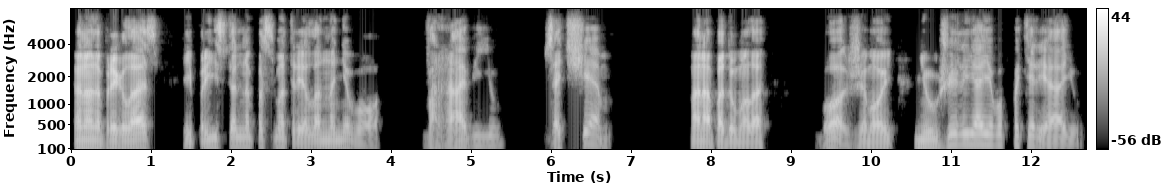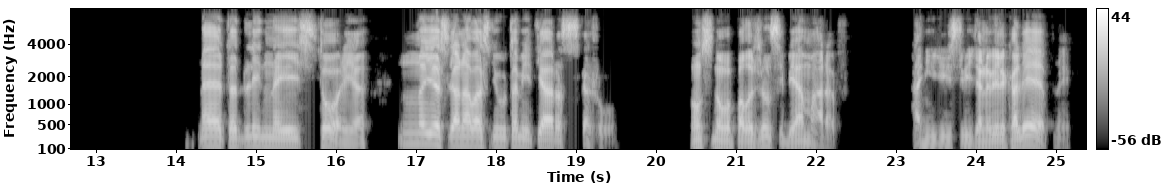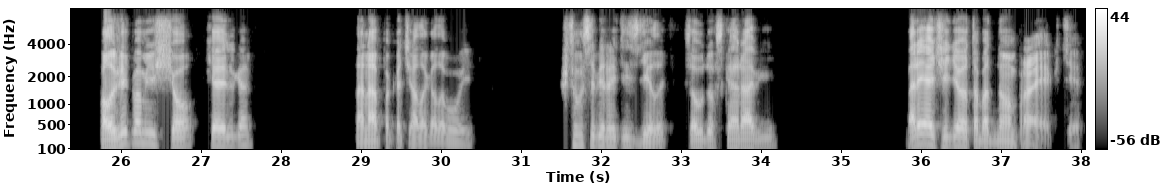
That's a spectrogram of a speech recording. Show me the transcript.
Она напряглась и пристально посмотрела на него. В Аравию? Зачем? Она подумала, боже мой, неужели я его потеряю? Это длинная история, но если она вас не утомит, я расскажу. Он снова положил себе Амаров. Они действительно великолепны. Положить вам еще, Хельга?» Она покачала головой. «Что вы собираетесь сделать в Саудовской Аравии?» «Речь идет об одном проекте.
